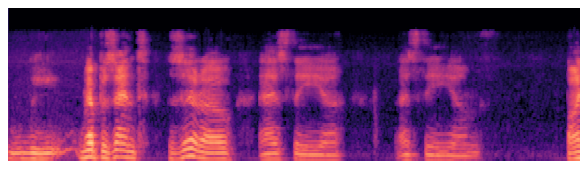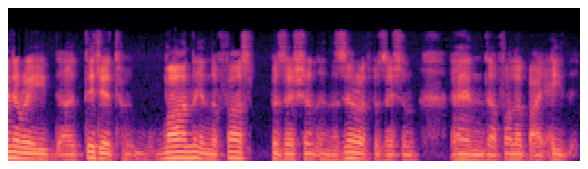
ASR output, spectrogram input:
we represent 0 as the uh, as the um, binary uh, digit 1 in the first position in the zeroth position and uh, followed by 8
